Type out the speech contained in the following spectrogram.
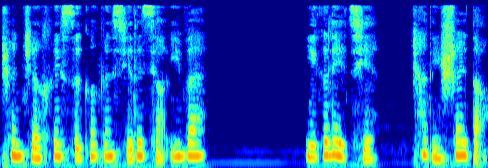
穿着黑色高跟鞋的脚一歪，一个趔趄，差点摔倒。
